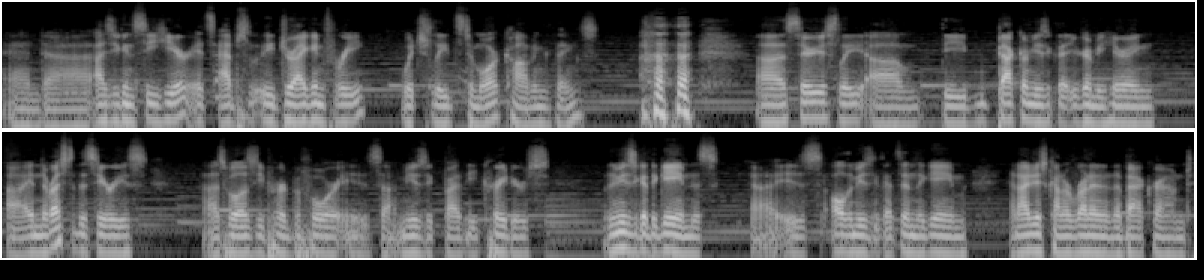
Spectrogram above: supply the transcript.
And uh, as you can see here, it's absolutely dragon free, which leads to more calming things. uh, seriously, um, the background music that you're going to be hearing uh, in the rest of the series, as well as you've heard before, is uh, music by the creators, the music of the game. This uh, is all the music that's in the game, and I just kind of run it in the background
